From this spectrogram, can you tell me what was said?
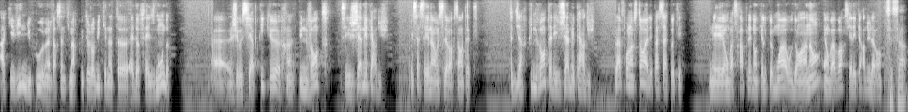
à Kevin, du coup, la personne qui m'a recruté aujourd'hui, qui est notre euh, head of sales monde, euh, j'ai aussi appris que une vente, c'est jamais perdu. Et ça, c'est énorme aussi d'avoir ça en tête. C'est-à-dire qu'une vente, elle est jamais perdue. Là, pour l'instant, elle est passée à côté. Mais on va se rappeler dans quelques mois ou dans un an et on va voir si elle est perdue la vente. C'est ça.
